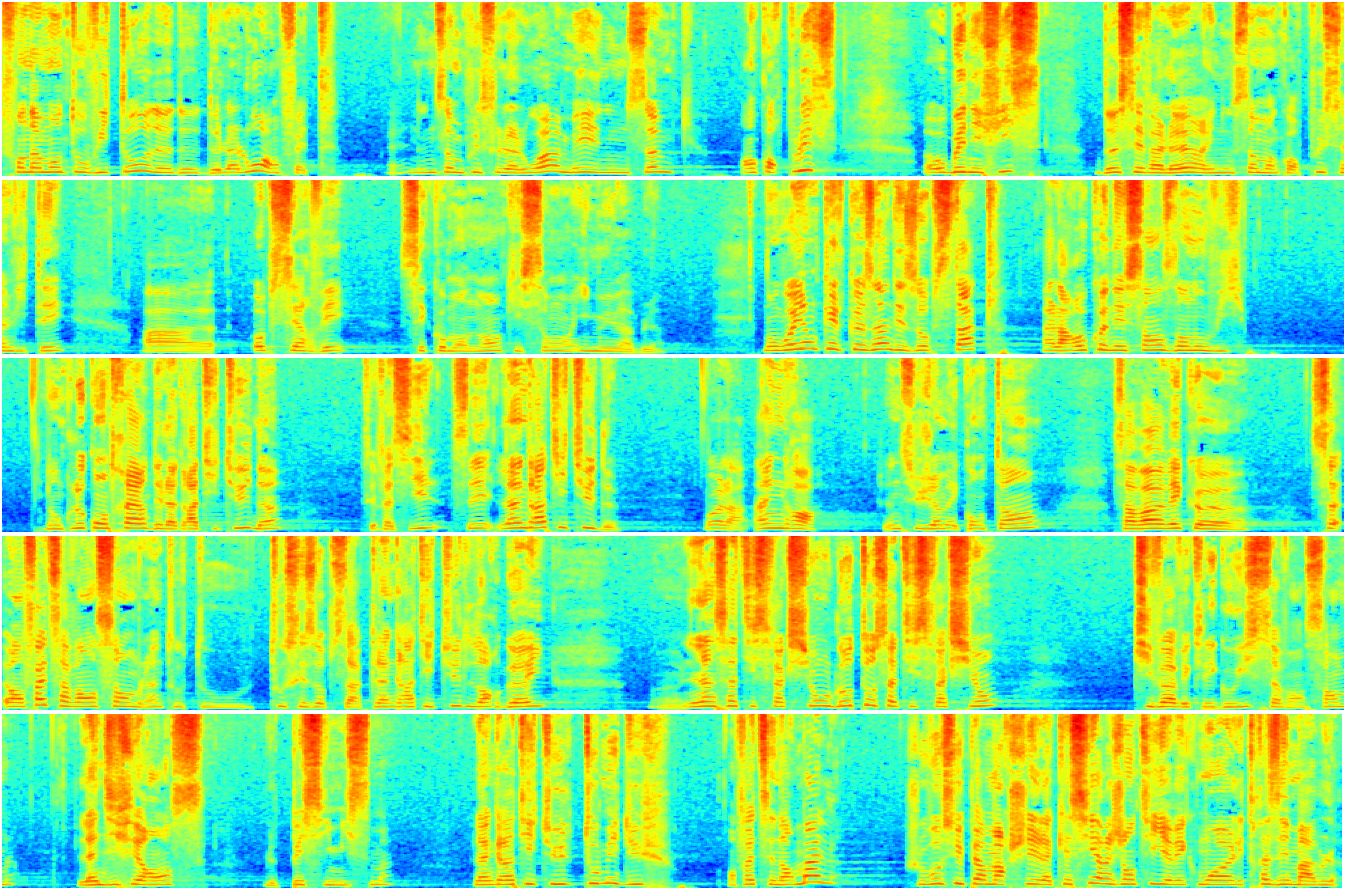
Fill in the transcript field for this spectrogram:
fondamentaux vitaux de, la loi, en fait. Nous ne sommes plus sous la loi, mais nous ne sommes encore plus au bénéfice de ces valeurs et nous sommes encore plus invités à observer ces commandements qui sont immuables. Donc voyons quelques-uns des obstacles à la reconnaissance dans nos vies. Donc le contraire de la gratitude, hein, c'est facile, c'est l'ingratitude. Voilà, ingrat. Je ne suis jamais content. Ça va avec. Euh, en fait, ça va ensemble, hein, tous ces obstacles. L'ingratitude, l'orgueil, euh, l'insatisfaction, l'autosatisfaction, qui va avec l'égoïsme, ça va ensemble. L'indifférence, le pessimisme, l'ingratitude, tout m'est dû. En fait, c'est normal. Je vais au supermarché, la caissière est gentille avec moi, elle est très aimable.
